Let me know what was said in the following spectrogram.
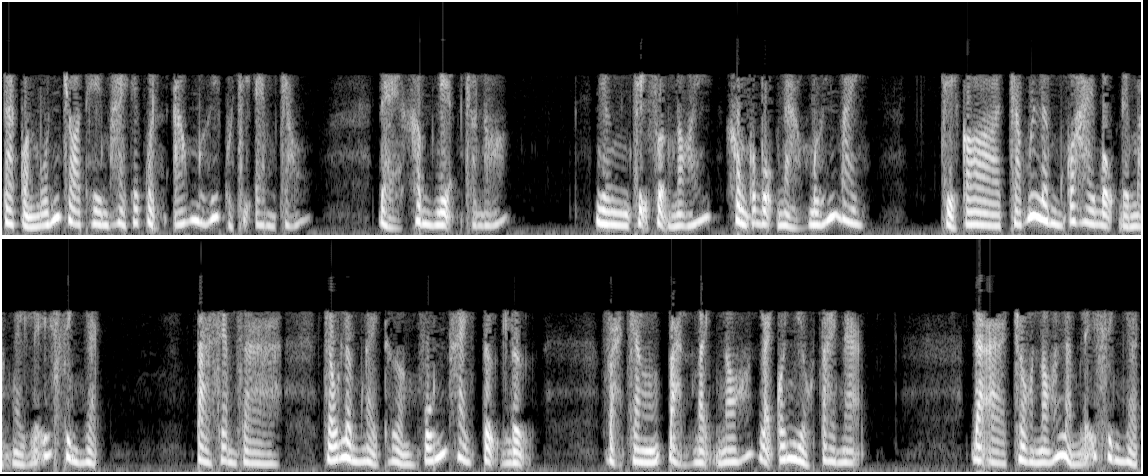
ta còn muốn cho thêm hai cái quần áo mới của chị em cháu để khâm niệm cho nó. Nhưng chị Phượng nói không có bộ nào mới may, chỉ có cháu Lâm có hai bộ để mặc ngày lễ sinh nhật. Ta xem ra cháu Lâm ngày thường vốn hay tự lự, và chẳng bản mệnh nó lại có nhiều tai nạn. Đã cho nó làm lễ sinh nhật,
